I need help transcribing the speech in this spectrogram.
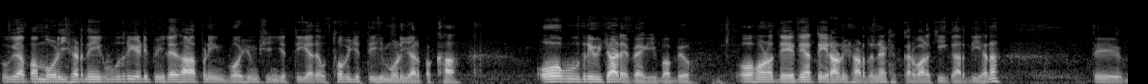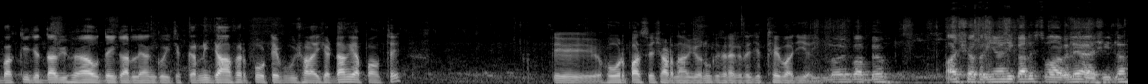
ਕਿਉਂਕਿ ਆਪਾਂ ਮੋੜੀ ਛੱਡਣੀ ਕਬੂਤਰੀ ਜਿਹੜੀ ਪਿਛਲੇ ਸਾਲ ਆਪਣੀ ਵਾਸ਼ਿੰਗ ਮਸ਼ੀਨ ਜਿੱਤੀ ਆ ਤੇ ਉੱਥੋਂ ਵੀ ਜਿੱਤੀ ਸੀ ਮੋੜੀ ਵਾਲ ਪੱਖਾ ਉਹ ਕਬੂਤਰੀ ਵੀ ਝਾੜੇ ਪੈ ਗਈ ਬਾਬਿਓ ਉਹ। ਹੁਣ ਦੇਖਦੇ ਆ 13 ਨੂੰ ਛੱਡ ਦਿੰਦੇ ਆ ਠੱਕਰਵਾਲ ਕੀ ਕਰਦੀ ਹੈ ਨਾ ਤੇ ਬਾਕੀ ਜਿੱਦਾਂ ਵੀ ਹੋਇਆ ਉਦਾਂ ਹੀ ਕਰ ਲਿਆਂਗੇ ਕੋਈ ਚੱਕਰ ਨਹੀਂ। ਜਾਂ ਫਿਰ ਪੋਟੇ ਪੂਛ ਵਾਲਾ ਹੀ ਛੱਡਾਂਗੇ ਆਪਾਂ ਉੱਥੇ। ਤੇ ਹੋਰ ਪਾਸੇ ਛੱਡ ਦਾਂਗੇ ਉਹਨੂੰ ਕਿਸੇ ਨਾ ਕਿਤੇ ਜਿੱਥੇ ਬਾਜੀ ਆਈ। ਲੋ ਬਾਬਿਓ ਆ ਛਤਰੀਆਂ ਹੀ ਕੱਲ ਸਵਾਗ ਲਿਆਇਆ ਸ਼ੀਲਾ।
